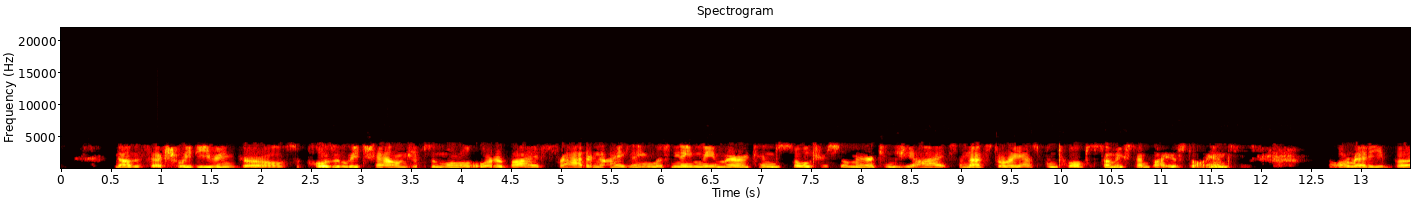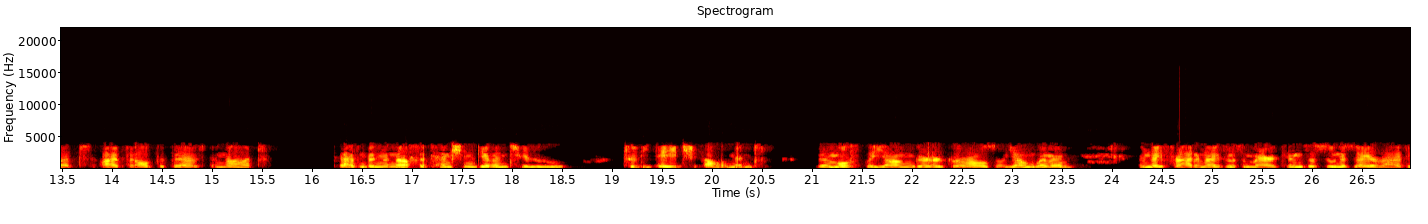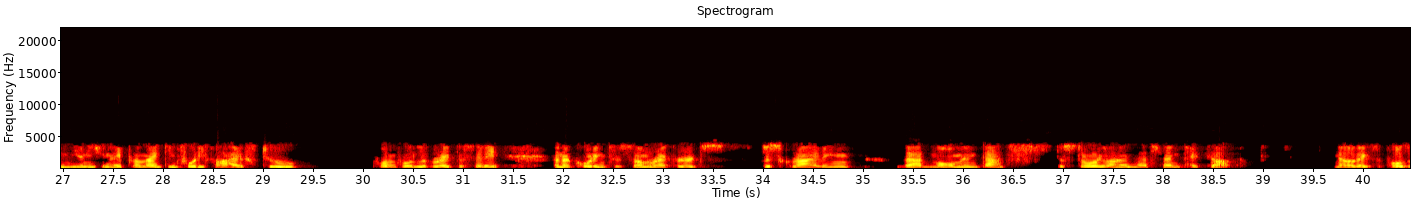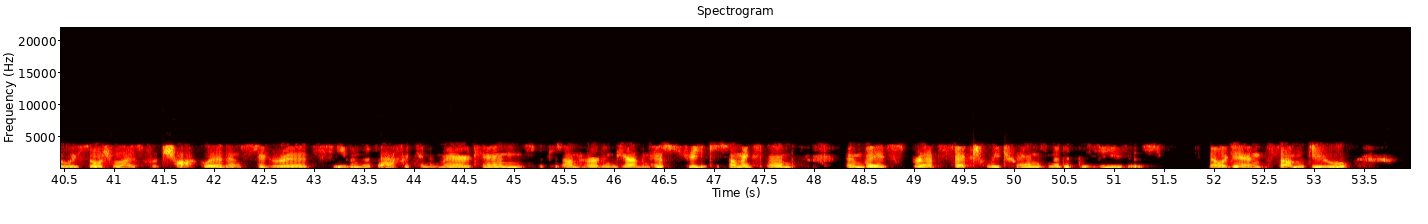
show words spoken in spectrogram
Now, the sexually deviant girl supposedly challenges the moral order by fraternizing with namely American soldiers, so American GIs. And that story has been told to some extent by historians already, but I felt that there's been not, there hasn't been enough attention given to, to the age element. They're mostly younger girls or young women and they fraternize with Americans as soon as they arrive in Munich in April 1945 to quote unquote liberate the city. And according to some records describing that moment, that's the storyline that's then picked up. Now they supposedly socialized for chocolate and cigarettes, even with African Americans, which is unheard in German history to some extent, and they spread sexually transmitted diseases. Now again, some do,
